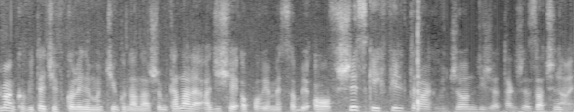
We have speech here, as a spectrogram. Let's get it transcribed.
Siemanko, witajcie w kolejnym odcinku na naszym kanale, a dzisiaj opowiemy sobie o wszystkich filtrach w John Deere, także zaczynamy.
